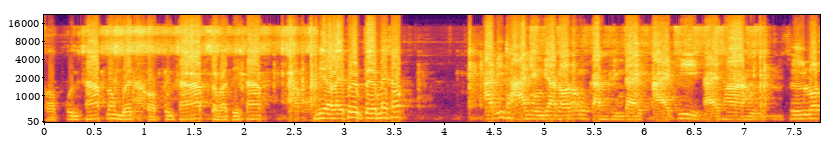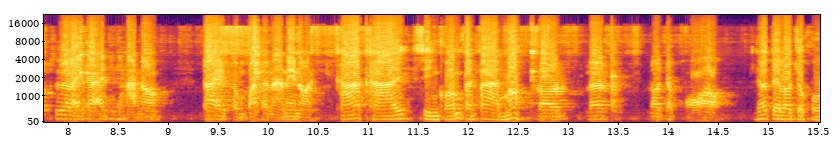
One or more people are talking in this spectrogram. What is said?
ขอบคุณครับน้องเบิร์ดขอบคุณครับ สวัสดีครับครับผมมีอะไรเพิ่มเติมไหมครับ อธิษฐานอย่างเดียวเราต้องการสิ่งใดขายที่ขายทาง ซื้อรถซื้ออะไรก็อธิษฐานเอาได้สมปรารถนาแน่นอนค้าขายสิ่งของต่างๆเนาะเราแล้วเราจะขอ แล้วแต่เราจะขอ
